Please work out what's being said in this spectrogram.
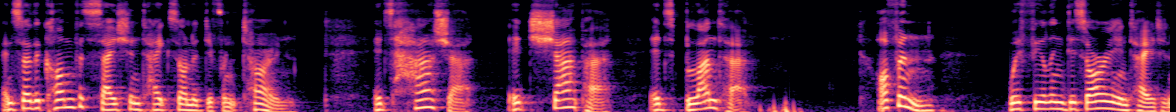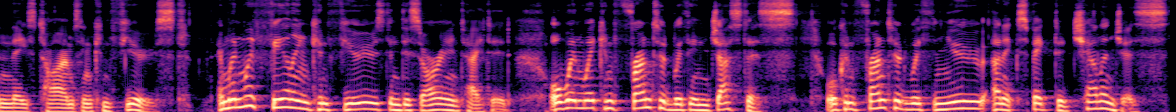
And so the conversation takes on a different tone. It's harsher, it's sharper, it's blunter. Often we're feeling disorientated in these times and confused. And when we're feeling confused and disorientated, or when we're confronted with injustice, or confronted with new unexpected challenges,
